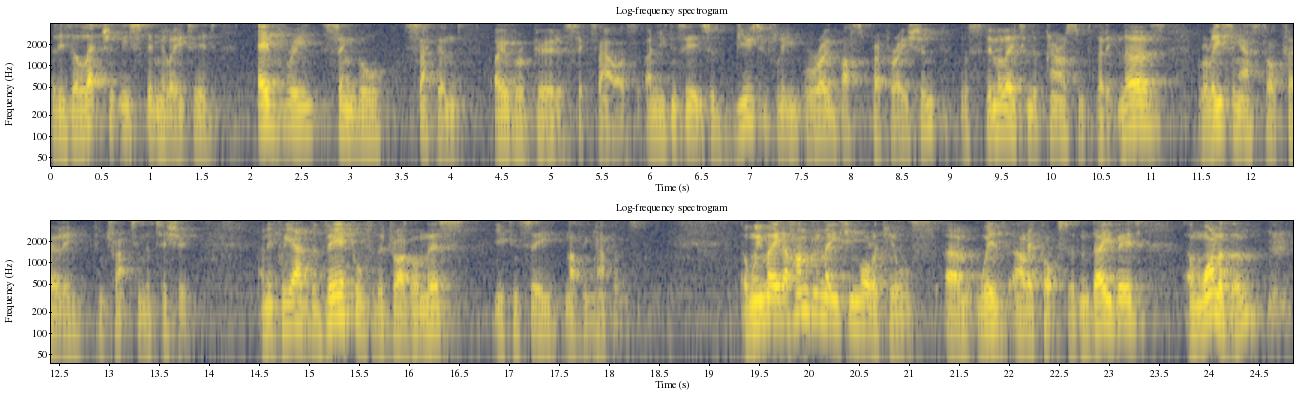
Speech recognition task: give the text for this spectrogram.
that is electrically stimulated every single second over a period of six hours. And you can see it's a beautifully robust preparation. You're stimulating the parasympathetic nerves, releasing acetylcholine, contracting the tissue. And if we add the vehicle for the drug on this, you can see nothing happens. And we made 180 molecules um, with Alec Oxford and David, and one of them,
